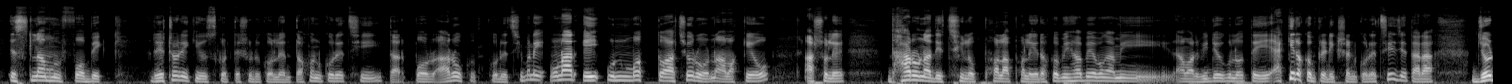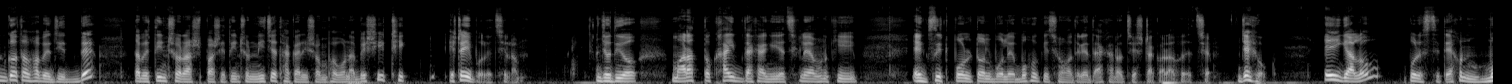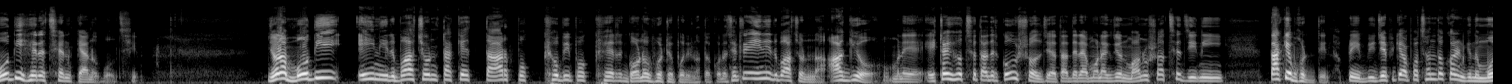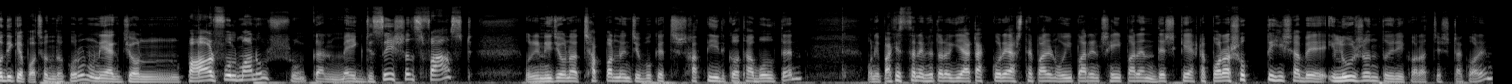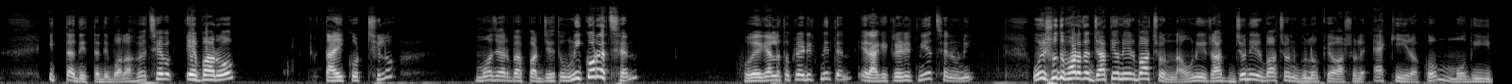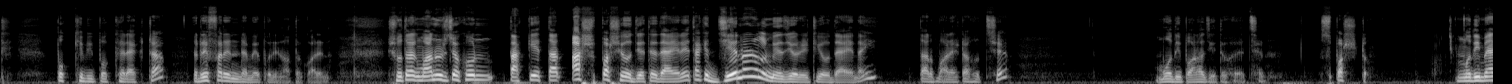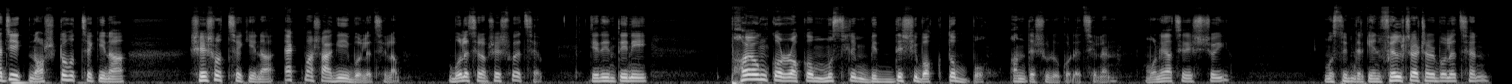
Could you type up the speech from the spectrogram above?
Islamophobic rhetoric use করতে শুরু করলেন, তখন করেছি, তারপর আরও করেছি। মানে ওনার এই উন্মত্ত আচরণ আমাকেও আসলে ধারণা দিচ্ছিল, ফলাফল এরকমই হবে এবং আমি আমার ভিডিওগুলোতে একই রকম প্রেডিকশন করেছি যে তারা জোটগতভাবে জিতবে, তবে তিনশোর আশপাশে, তিনশোর নিচে থাকারই সম্ভাবনা বেশি, ঠিক এটাই বলেছিলাম। যদিও মারাত্মক হাইপ দেখা গিয়েছিল, এমনকি এক্সিট পোলটল বলে বহু কিছু আমাদেরকে দেখানোর চেষ্টা করা হয়েছে। যাই হোক, এই গেল পরিস্থিতি। এখন মোদি হেরেছেন কেন বলছি? যারা মোদি এই নির্বাচনটাকে তার পক্ষ বিপক্ষের গণভোটে পরিণত করেছে এটা এই নির্বাচন না, আগেও মানে এটাই হচ্ছে তাদের কৌশল যে তাদের এমন একজন মানুষ আছে যিনি তাকে ভোট দিন। আপনি বিজেপিকে অপছন্দ করেন, কিন্তু মোদিকে পছন্দ করুন। উনি একজন পাওয়ারফুল মানুষ who can make decisions fast উনি নিজে ওনার ছাপ্পান্ন ইঞ্চি বুকে ছাতির কথা বলতেন। উনি পাকিস্তানের ভেতরে গিয়ে অ্যাটাক করে আসতে পারেন, ওই পারেন, সেই পারেন, দেশকে একটা পরাশক্তি হিসাবে ইলুশন তৈরি করার চেষ্টা করেন, ইত্যাদি ইত্যাদি বলা হয়েছে। এবং এবারও তাই করছিল। মজার ব্যাপার, যেহেতু উনি করেছেন, হয়ে গেলে তো ক্রেডিট নিতেন। এর আগে ক্রেডিট নিয়েছেন উনি। উনি শুধু ভারতের জাতীয় নির্বাচন না, উনি রাজ্য নির্বাচনগুলোকেও আসলে একই রকম মোদির পক্ষে বিপক্ষের একটা রেফারেন্ডামে পরিণত করেন। সুতরাং মানুষ যখন তাকে তার আশপাশেও যেতে দেয় নাই, তাকে জেনারেল মেজরিটিও দেয় নাই, তার মানেটা হচ্ছে মোদি পরাজিত হয়েছেন। স্পষ্ট। মোদি ম্যাজিক নষ্ট হচ্ছে কি না শেষ হচ্ছে কি না, এক মাস আগেই বলেছিলাম। বলেছিলাম শেষ হয়েছে। যেদিন তিনি ভয়ঙ্কর রকম মুসলিম বিদ্বেষী বক্তব্য আনতে শুরু করেছিলেন। মনে আছে নিশ্চয়ই? মুসলিমদেরকে ইনফিল্ট্রেটার বলেছেন,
